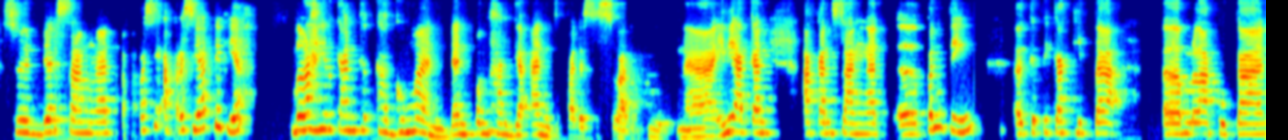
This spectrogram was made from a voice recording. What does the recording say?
sudah sangat apa sih apresiatif ya melahirkan kekaguman dan penghargaan kepada sesuatu. Nah, ini akan akan sangat uh, penting uh, ketika kita uh, melakukan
